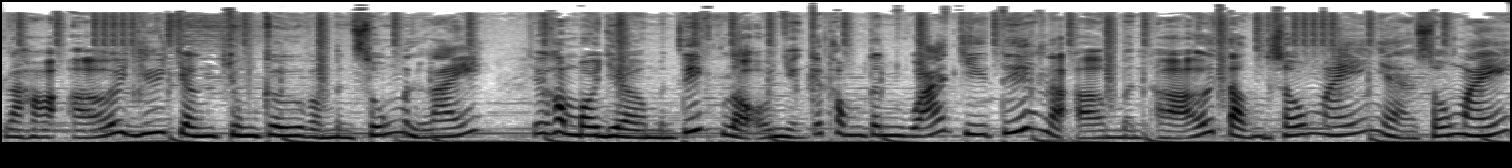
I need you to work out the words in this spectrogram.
là họ ở dưới chân chung cư và mình xuống mình lấy. Chứ không bao giờ mình tiết lộ những cái thông tin quá chi tiết là ở ờ, mình ở tầng số mấy nhà số mấy.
